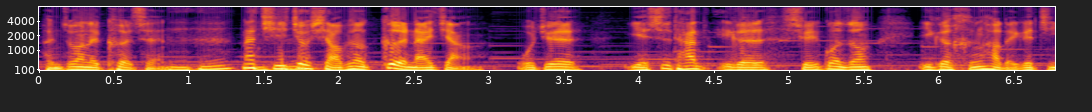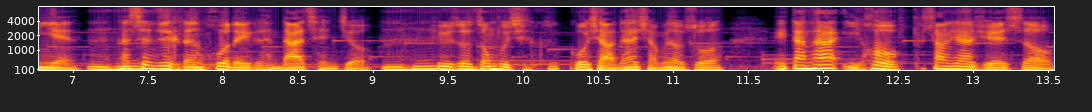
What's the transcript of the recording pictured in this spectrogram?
很重要的课程。嗯哼，那其实就小朋友个人来讲，我觉得也是他一个学习过程中一个很好的一个经验。嗯哼那甚至可能获得一个很大的成就。嗯哼比如说中普国小的小朋友说，诶，当他以后上下学的时候，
